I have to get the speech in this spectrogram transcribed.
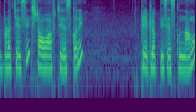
ఇప్పుడు వచ్చేసి స్టవ్ ఆఫ్ చేసుకొని ప్లేట్లోకి తీసేసుకుందాము.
